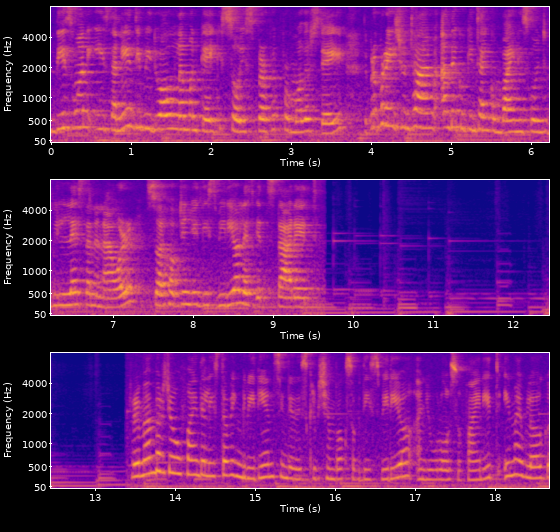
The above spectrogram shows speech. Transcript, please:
This one is an individual lemon cake, so it's perfect for Mother's Day. The preparation time and the cooking time combined is going to be less than an hour. So I hope you enjoyed this video. Let's get started. Remember you will find a list of ingredients in the description box of this video and you will also find it in my blog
